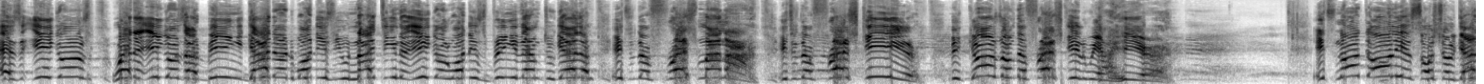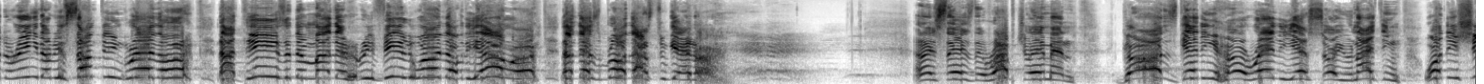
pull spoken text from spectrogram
as eagles, where the eagles are being gathered. What is uniting the eagle? What is bringing them together? It's the fresh manna, it's the fresh kill. Because of the fresh kill, we are here. It's not only a social gathering, there is something greater that is the, mother revealed word of the hour that has brought us together. And it says the rapture, amen. God's getting her ready, yes, sir, uniting. What is she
